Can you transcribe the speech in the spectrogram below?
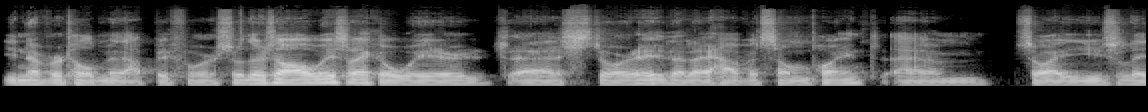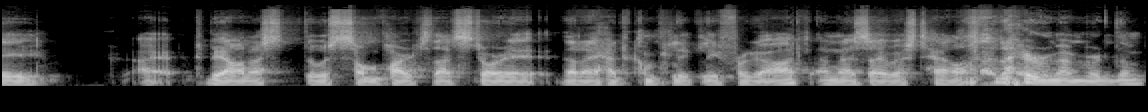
you never told me that before. So there's always like a weird uh, story that I have at some point. Um, so I usually, I, to be honest, there was some parts of that story that I had completely forgot, and as I was telling it, I remembered them.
